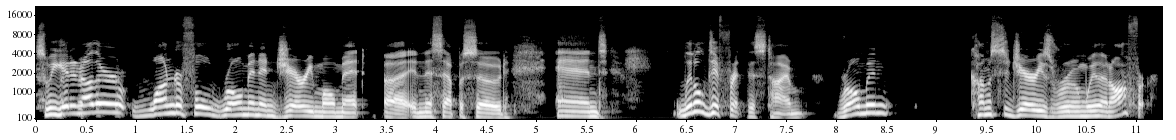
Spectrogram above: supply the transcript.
So we get another wonderful Roman and Jerry moment uh, in this episode, and little different this time. Roman comes to Jerry's room with an offer,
